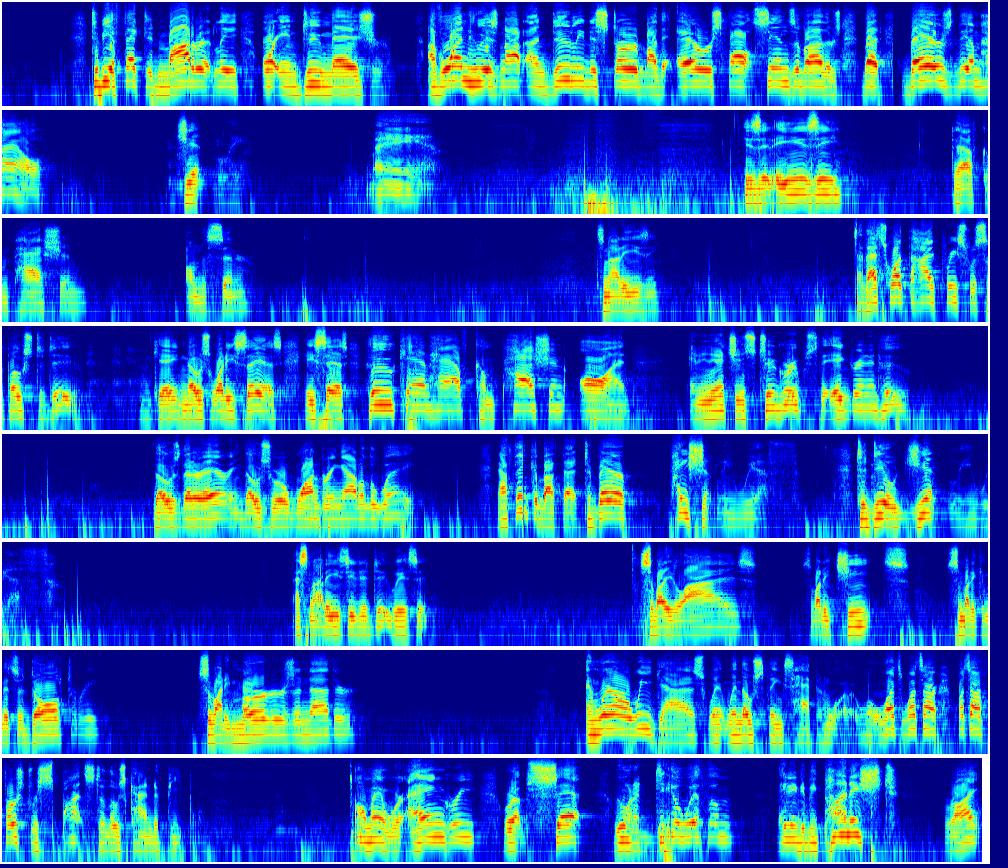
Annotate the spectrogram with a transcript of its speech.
to be affected moderately or in due measure, of one who is not unduly disturbed by the errors, faults, sins of others, but bears them how? Gently. Man. Is it easy to have compassion on the sinner? It's not easy. Now that's what the high priest was supposed to do. Okay, knows what he says. He says, Who can have compassion on? And he mentions two groups the ignorant and who? Those that are erring, those who are wandering out of the way. Now think about that. To bear patiently with, to deal gently with. That's not easy to do, is it? Somebody lies, somebody cheats, somebody commits adultery, somebody murders another. And where are we, guys, when, when those things happen? What's, what's, our, what's our first response to those kind of people? Oh man, we're angry, we're upset, we want to deal with them, they need to be punished, right?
